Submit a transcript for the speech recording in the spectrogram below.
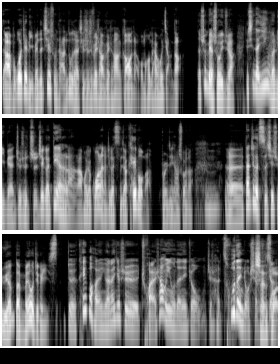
啊！不过这里边的技术难度呢，其实是非常非常高的，我们后面还会讲到。那顺便说一句啊，就现在英文里边就是指这个电缆啊或者光缆的这个词叫 cable 嘛，不是经常说的。嗯。呃，但这个词其实原本没有这个意思。对，cable 好像原来就是船上面用的那种，就是很粗的那种绳索。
